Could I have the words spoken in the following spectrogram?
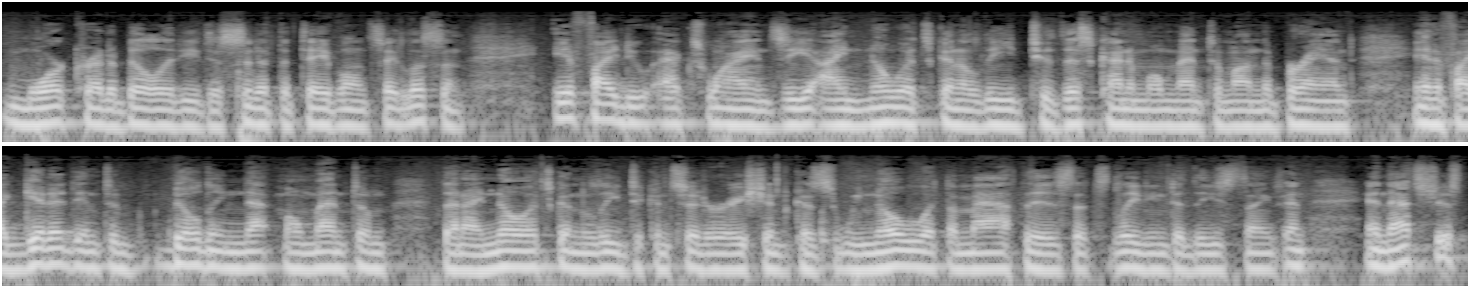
more credibility to sit at the table and say, listen, if I do X, Y, and Z, I know it's going to lead to this kind of momentum on the brand. And if I get it into building that momentum, then I know it's going to lead to consideration because we know what the math is that's leading to these things. And, and that's just,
